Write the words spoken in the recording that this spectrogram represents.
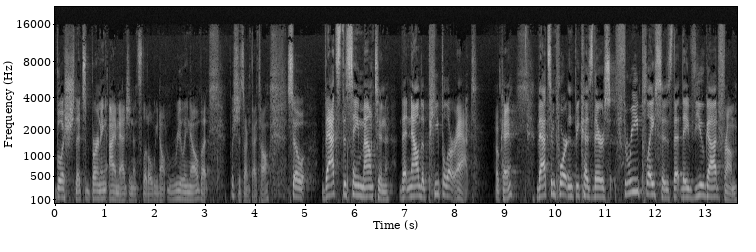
bush that's burning. I imagine it's little, we don't really know, but bushes aren't that tall. So that's the same mountain that now the people are at, okay? That's important because there's three places that they view God from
